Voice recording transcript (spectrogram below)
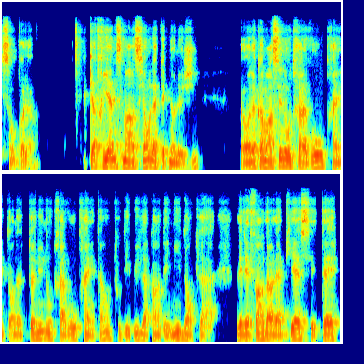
ne sont pas là. Quatrième dimension, la technologie. Euh, on a commencé nos travaux au printemps, on a tenu nos travaux au printemps, au tout début de la pandémie. Donc, l'éléphant dans la pièce était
